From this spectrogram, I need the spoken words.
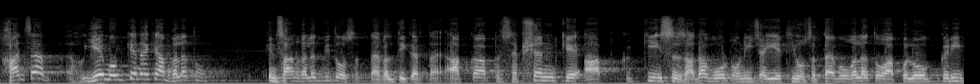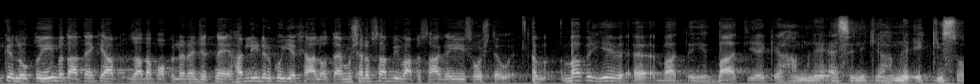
خان صاحب یہ ممکن ہے کہ آپ غلط ہوں؟ انسان غلط بھی تو ہو سکتا ہے، غلطی کرتا ہے۔ آپ کا پرسپشن کہ آپ کی اس سے زیادہ ووٹ ہونی چاہیے تھی، ہو سکتا ہے وہ غلط ہو۔ آپ کو لوگ، قریب کے لوگ تو یہی بتاتے ہیں کہ آپ زیادہ پاپولر ہیں، جتنے ہر لیڈر کو یہ خیال ہوتا ہے۔ مشرف صاحب بھی واپس آ گئے سوچتے ہوئے۔ اب بابر، یہ بات نہیں ہے۔ بات یہ ہے کہ ہم نے ایسے نہیں کیا۔ ہم نے اکیس سو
